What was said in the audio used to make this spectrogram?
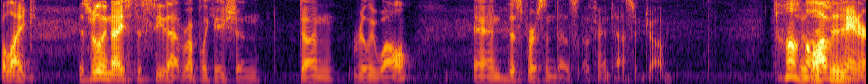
But like, it's really nice to see that replication done really well, and this person does a fantastic job. So this Lava is, Painter.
